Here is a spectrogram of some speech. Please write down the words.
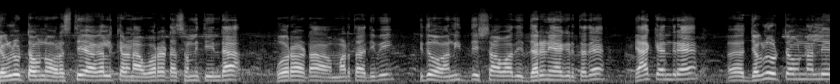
ಜಗಳೂರು ಟೌನು ರಸ್ತೆ ಅಗಲೀಕರಣ ಹೋರಾಟ ಸಮಿತಿಯಿಂದ ಹೋರಾಟ ಮಾಡ್ತಾ ಇದ್ದೀವಿ. ಇದು ಅನಿರ್ದಿಷ್ಟವಾದಿ ಧರಣಿಯಾಗಿರ್ತದೆ ಯಾಕೆಂದರೆ ಜಗಳೂರು ಟೌನ್ನಲ್ಲಿ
